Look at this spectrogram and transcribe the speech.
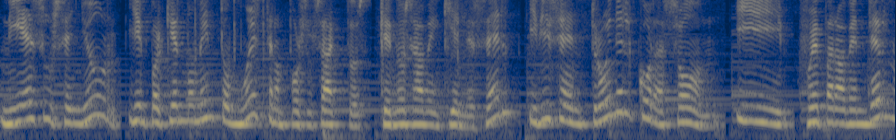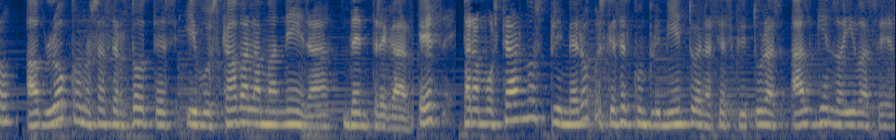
ni es su Señor, y en cualquier momento muestran por sus actos que no saben quién es Él. Y dice, entró en el corazón y fue para venderlo, habló con los sacerdotes y buscaba la manera de entregar. Es para mostrarnos primero pues que es el cumplimiento de las escrituras, alguien lo iba a hacer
